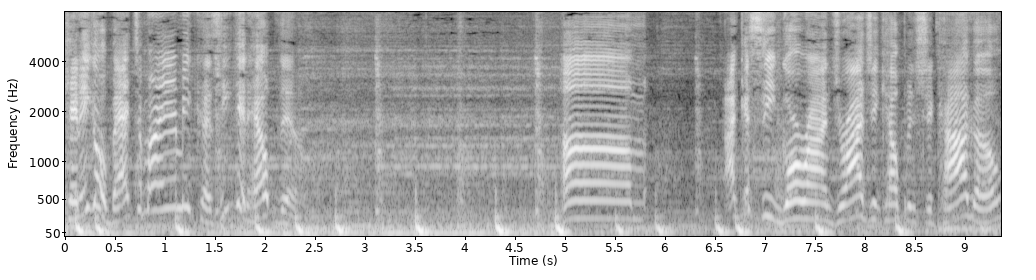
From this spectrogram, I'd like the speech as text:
Can he go back to Miami? Because he could help them. Um, I can see Goran Dragic helping Chicago.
